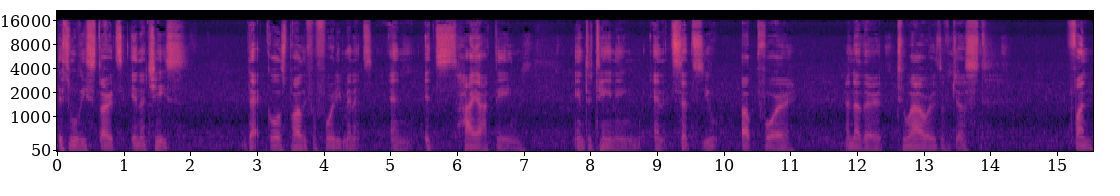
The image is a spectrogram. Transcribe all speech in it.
this movie starts in a chase that goes probably for 40 minutes and it's high octane, entertaining, and it sets you up for another two hours of just fun.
